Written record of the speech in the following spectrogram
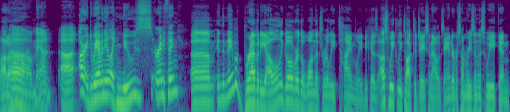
lot of homework. Oh man. Uh, all right. Do we have any like news or anything? Um, in the name of brevity, I'll only go over the one that's really timely because Us Weekly talked to Jason Alexander for some reason this week, and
